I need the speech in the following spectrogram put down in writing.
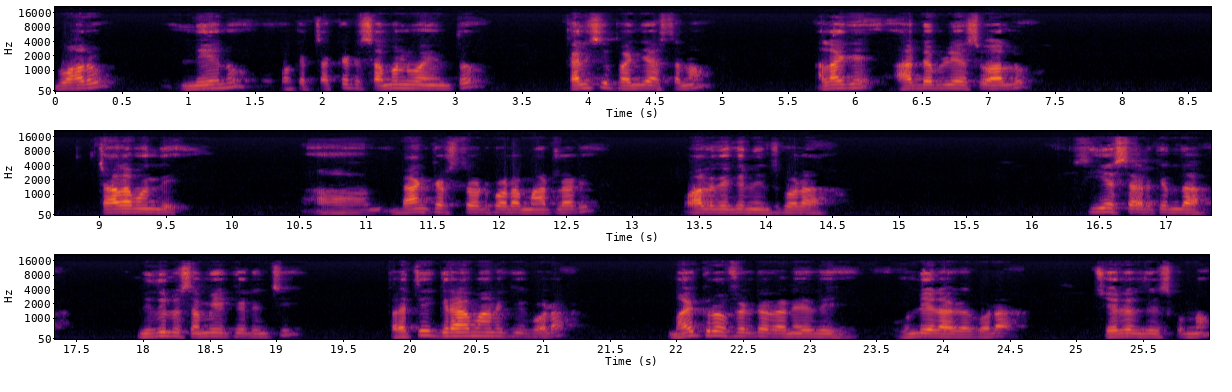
వారు నేను ఒక చక్కటి సమన్వయంతో కలిసి పనిచేస్తున్నాం. అలాగే ఆర్డబ్ల్యూఎస్ వాళ్ళు చాలామంది బ్యాంకర్స్ తోటి కూడా మాట్లాడి వాళ్ళ దగ్గర నుంచి కూడా సిఎస్ఆర్ కింద నిధులు సమీకరించి ప్రతి గ్రామానికి కూడా మైక్రో ఫిల్టర్ అనేది ఉండేలాగా కూడా చర్యలు తీసుకున్నాం.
